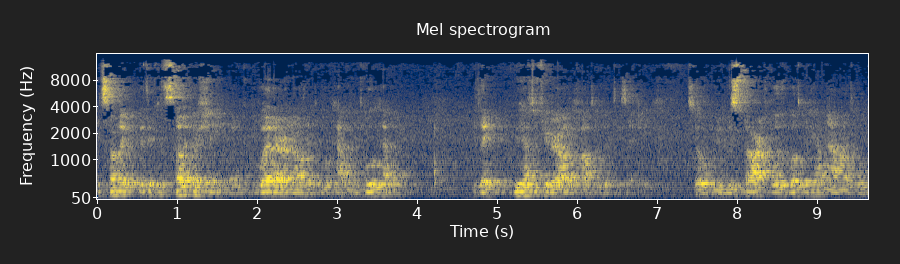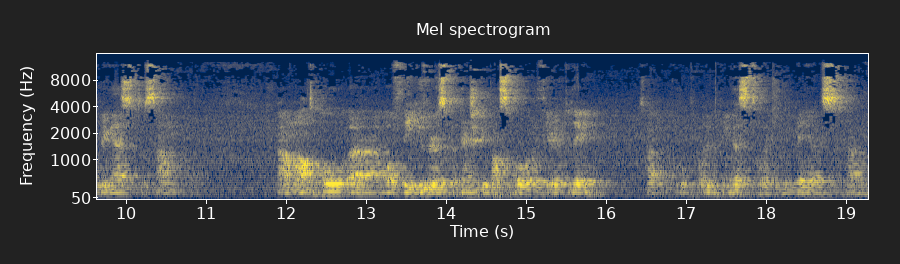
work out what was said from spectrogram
It's not a, it's not a question of whether or not it will happen. It will happen. It's like we have to figure out how to do it exactly. So we will start with what we have now. It will bring us to some uh, multiple uh, of the users potentially possible on Ethereum today. So it will probably bring us to like millions, um,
